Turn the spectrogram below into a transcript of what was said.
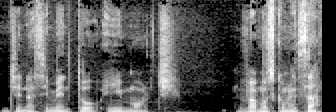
de nascimento e morte. Vamos começar?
